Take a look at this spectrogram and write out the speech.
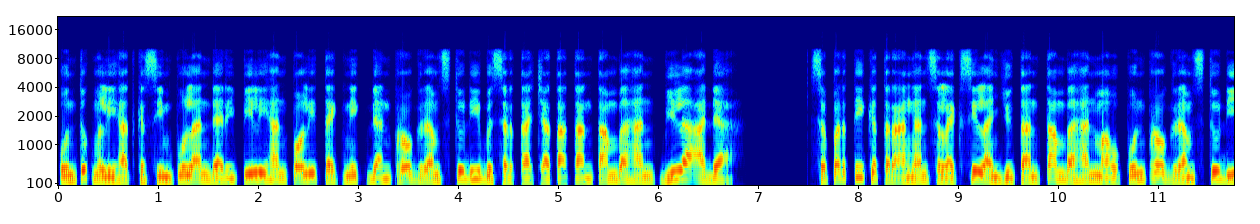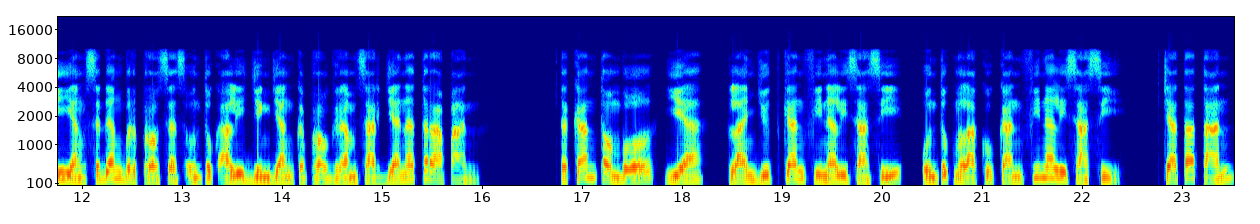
untuk melihat kesimpulan dari pilihan politeknik dan program studi beserta catatan tambahan, bila ada. Seperti keterangan seleksi lanjutan tambahan maupun program studi yang sedang berproses untuk alih jenjang ke program sarjana terapan. Tekan tombol, ya, lanjutkan finalisasi, untuk melakukan finalisasi. Catatan,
